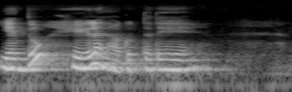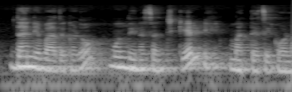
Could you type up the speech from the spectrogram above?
ಎಂದು ಹೇಳಲಾಗುತ್ತದೆ. ಧನ್ಯವಾದಗಳು. ಮುಂದಿನ ಸಂಚಿಕೆಯಲ್ಲಿ ಮತ್ತೆ ಸಿಗೋಣ.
